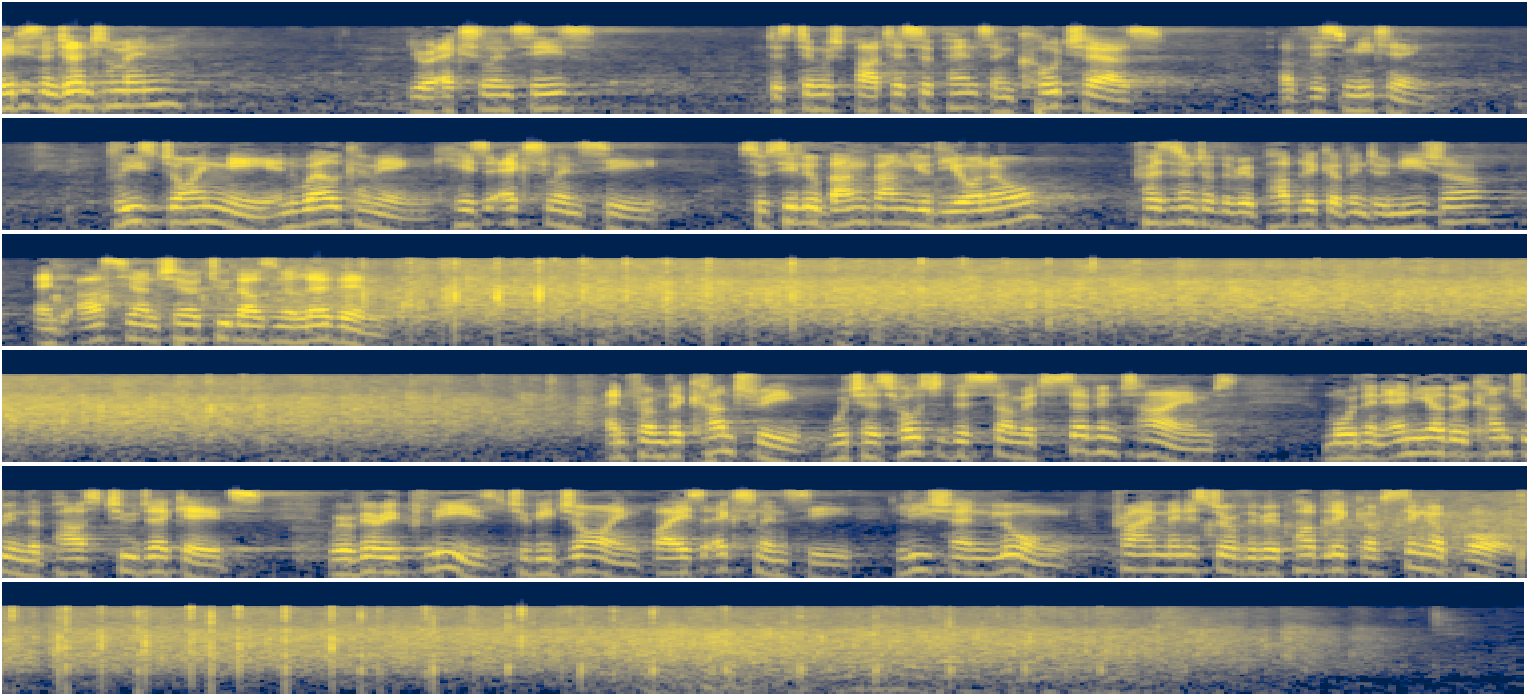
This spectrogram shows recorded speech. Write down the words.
Ladies and gentlemen, Your Excellencies, distinguished participants and co-chairs of this meeting, please join me in welcoming His Excellency Susilo Bambang Yudhoyono, President of the Republic of Indonesia and ASEAN Chair 2011. And from the country which has hosted this summit seven times, more than any other country in the past two decades, we're very pleased to be joined by His Excellency Lee Hsien Loong, Prime Minister of the Republic of Singapore.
